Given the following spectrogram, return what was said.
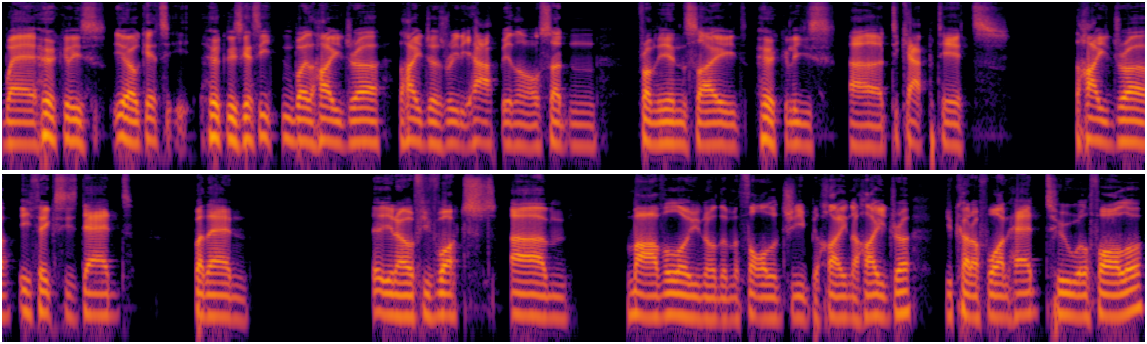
where Hercules, you know, gets Hercules gets eaten by the Hydra. The Hydra is really happy, and then all of a sudden, from the inside, Hercules uh, decapitates the Hydra. He thinks he's dead, but then, uh, you know, if you've watched um, Marvel or you know the mythology behind the Hydra, you cut off one head, two will follow.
